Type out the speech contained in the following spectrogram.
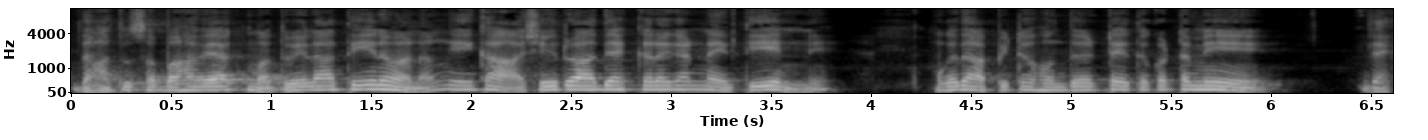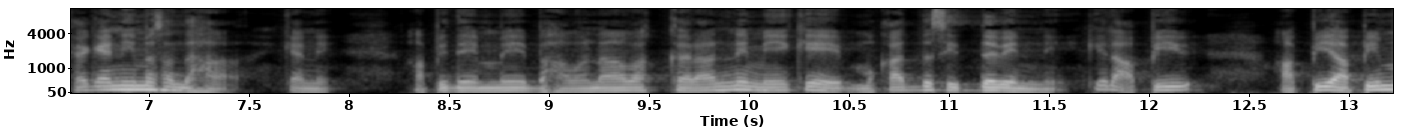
ධාතු ස්වභාවයක් මතුවලා තියෙනවා නම් ඒක ආශිර්වාදයක් කරගන්නයි තියෙන්නේ. මොකද අපිට හොඳට එතකොට මේ දැක ගැනීම සඳහා කියන්නේ අපි දැන් මේ භාවනාවක් කරන්නේ මේකේ මොකද්ද සිද්ධ වෙන්නේ කියලා අපි අපි අපිම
